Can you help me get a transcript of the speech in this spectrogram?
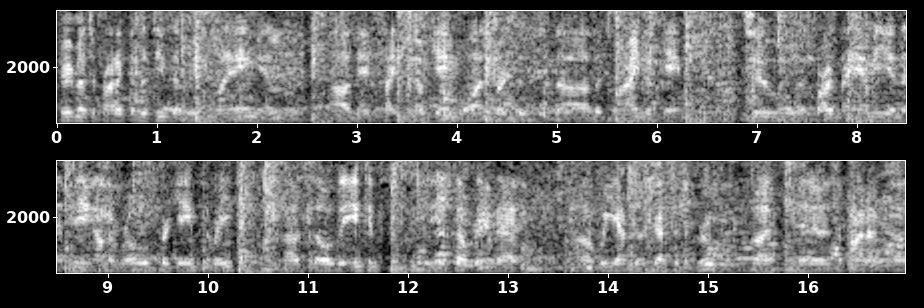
very much a product of the teams that we were playing and uh, the excitement of game one versus uh, the grind of game two as far as Miami and then being on the road for game three. Uh, so the inconsistency is something that uh, we have to address as a group, but it is a product of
